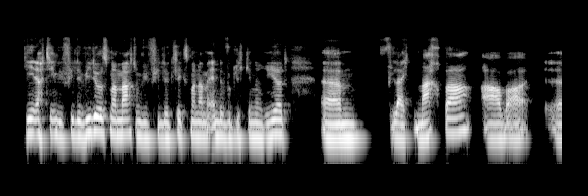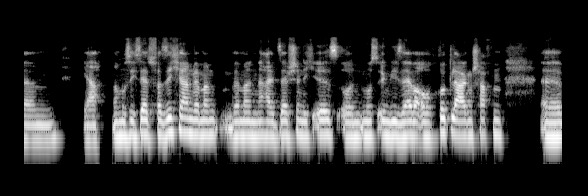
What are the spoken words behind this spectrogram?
je nachdem, wie viele Videos man macht und wie viele Klicks man am Ende wirklich generiert, ähm, vielleicht machbar, aber ähm, ja, man muss sich selbst versichern, wenn man, wenn man halt selbstständig ist und muss irgendwie selber auch Rücklagen schaffen, äh,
